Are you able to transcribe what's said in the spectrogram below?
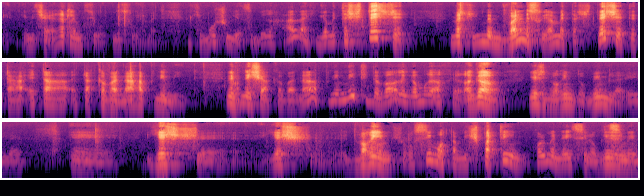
כן? היא שייכת למציאות מסוימת. וכמו שהוא יסביר הלאה, היא גם מטשטשת אומרת שהיא במובן מסוים מטשטשת את, ה, את, ה, את הכוונה הפנימית, מפני שהכוונה הפנימית היא דבר לגמרי אחר. אגב, יש דברים דומים לאלה, אה, יש, אה, יש דברים שעושים אותם משפטים, כל מיני סילוגיזמים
